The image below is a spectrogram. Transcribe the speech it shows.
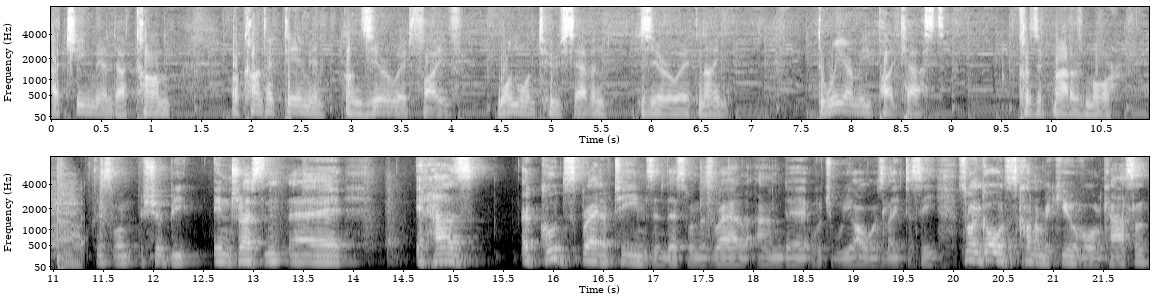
at gmail.com or contact Damien on 085 1127 089. The We Are Meath podcast, because it matters more. This one should be interesting. Uh, it has a good spread of teams in this one as well, and uh, which we always like to see. So in goals is Conor McHugh of Oldcastle.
